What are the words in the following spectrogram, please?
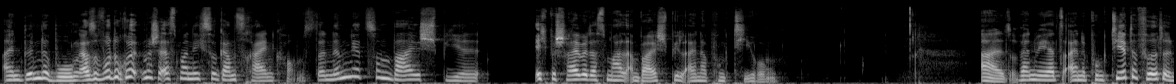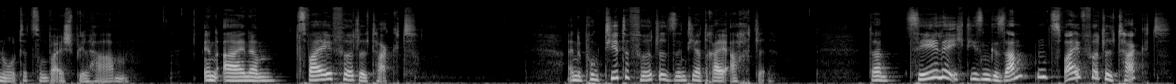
ein Bindebogen, also wo du rhythmisch erstmal nicht so ganz reinkommst. Dann nimm dir zum Beispiel, ich beschreibe das mal am Beispiel einer Punktierung. Also, wenn wir jetzt eine punktierte Viertelnote zum Beispiel haben, in einem Zweivierteltakt. Eine punktierte Viertel sind ja drei Achtel. Dann zähle ich diesen gesamten Zweivierteltakt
